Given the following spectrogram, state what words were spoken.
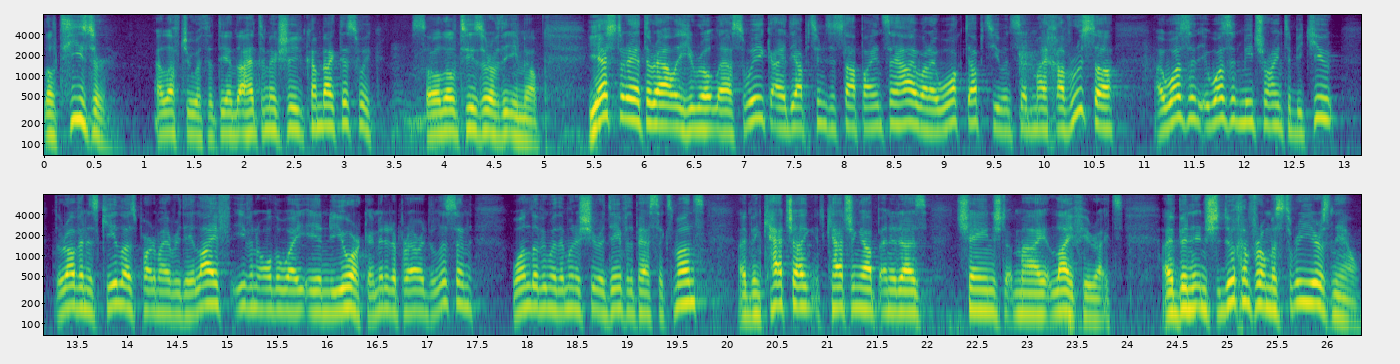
little teaser I left you with at the end. I had to make sure you'd come back this week. So a little teaser of the email. Yesterday at the rally he wrote last week, I had the opportunity to stop by and say hi. When I walked up to you and said, my chavrusa, I wasn't, it wasn't me trying to be cute. The Rav and his kehilla is part of my everyday life, even all the way in New York. I made it a priority to listen. One living with Emunah shiur a day for the past six months. I've been catching, catching up, and it has changed my life, he writes. I've been in Shidduchim for almost three years now,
